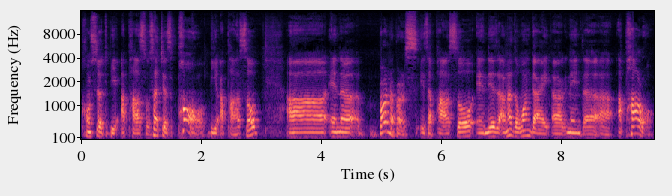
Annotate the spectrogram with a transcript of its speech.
considered to be apostles, such as Paul be apostle, uh, and uh, Barnabas is apostle, and there's another one guy uh, named uh, uh, Apollo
